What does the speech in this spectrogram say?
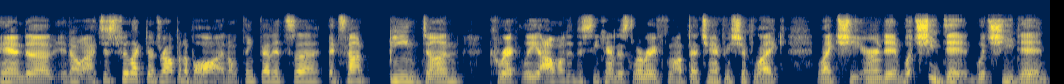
and uh, you know I just feel like they're dropping a ball. I don't think that it's uh it's not being done correctly. I wanted to see Candice LeRae flaunt that championship like like she earned it, which she did, which she did.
